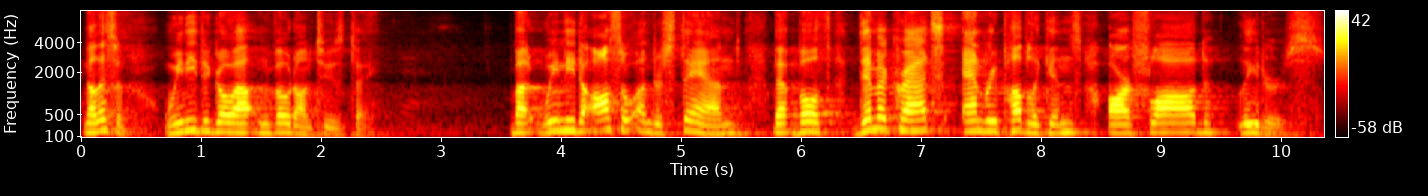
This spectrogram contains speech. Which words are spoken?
Now listen, we need to go out and vote on Tuesday. But we need to also understand that both Democrats and Republicans are flawed leaders.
